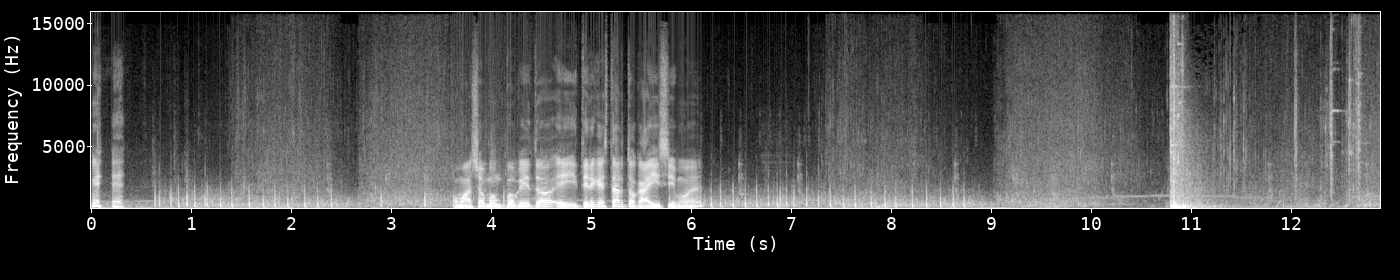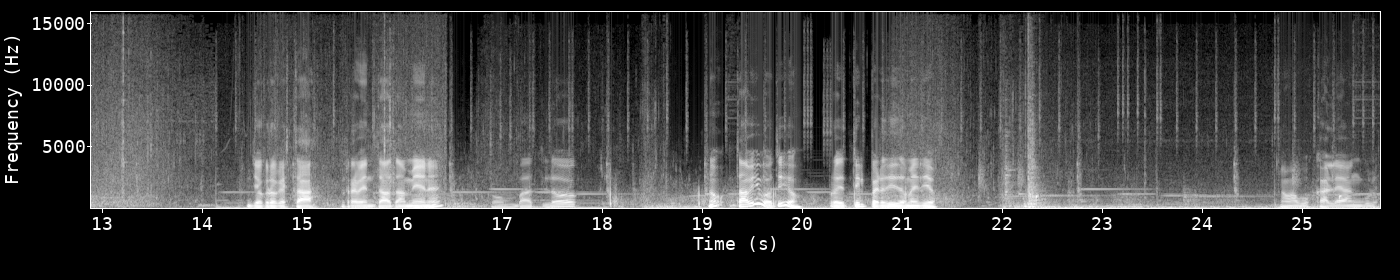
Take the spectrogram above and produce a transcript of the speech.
Como asoma un poquito y tiene que estar tocadísimo, ¿eh? Yo creo que está reventado también, ¿eh? Combat log. No, está vivo, tío. Proyectil perdido me dio. Vamos a buscarle ángulo.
